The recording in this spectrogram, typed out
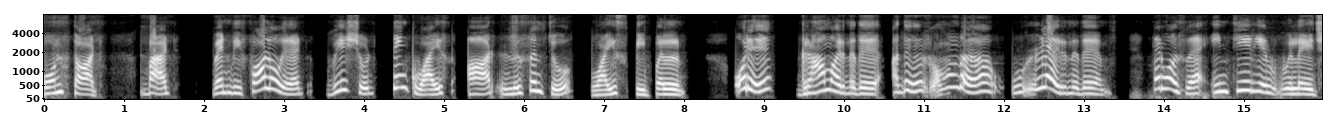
own thought but when we follow it we should think wise or listen to wise people ஒரு கிராமம் இருந்தது. அது ரொம்ப உள்ளே இருந்தது. There was a interior village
